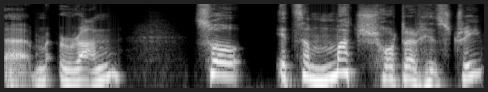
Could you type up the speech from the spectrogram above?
um, run. So it's a much shorter history.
